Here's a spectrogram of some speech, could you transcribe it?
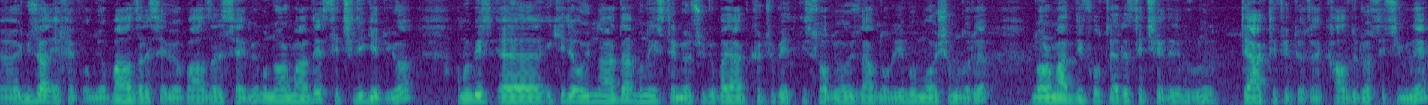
E, güzel efekt oluyor. Bazıları seviyor, bazıları sevmiyor. Bu normalde seçili geliyor. Ama biz e, 2D oyunlarda bunu istemiyoruz. Çünkü bayağı bir kötü bir etkisi oluyor. O yüzden dolayı bu motion normal default ayarı seçilir. Biz bunu deaktif ediyoruz. Yani kaldırıyor seçimini.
